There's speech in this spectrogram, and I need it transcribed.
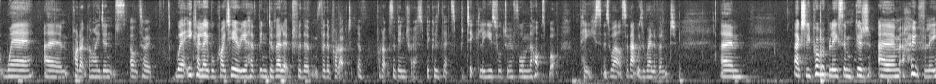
where um, product guidance, oh sorry, where eco-label criteria have been developed for the, for the product of products of interest because that's particularly useful to inform the hotspot piece as well. So that was relevant. um, actually probably some good, um, hopefully,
